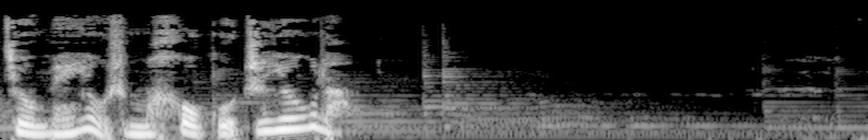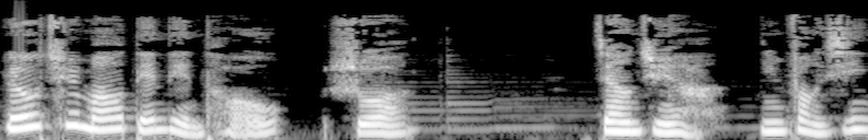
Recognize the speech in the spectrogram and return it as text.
就没有什么后顾之忧了。刘屈毛点点头说：“将军啊，您放心，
